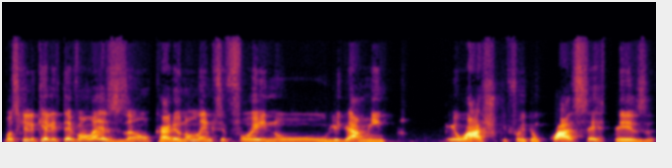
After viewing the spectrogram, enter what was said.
Bosquilha que ele teve uma lesão, cara. Eu não lembro se foi no ligamento. Eu acho que foi, tenho quase certeza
